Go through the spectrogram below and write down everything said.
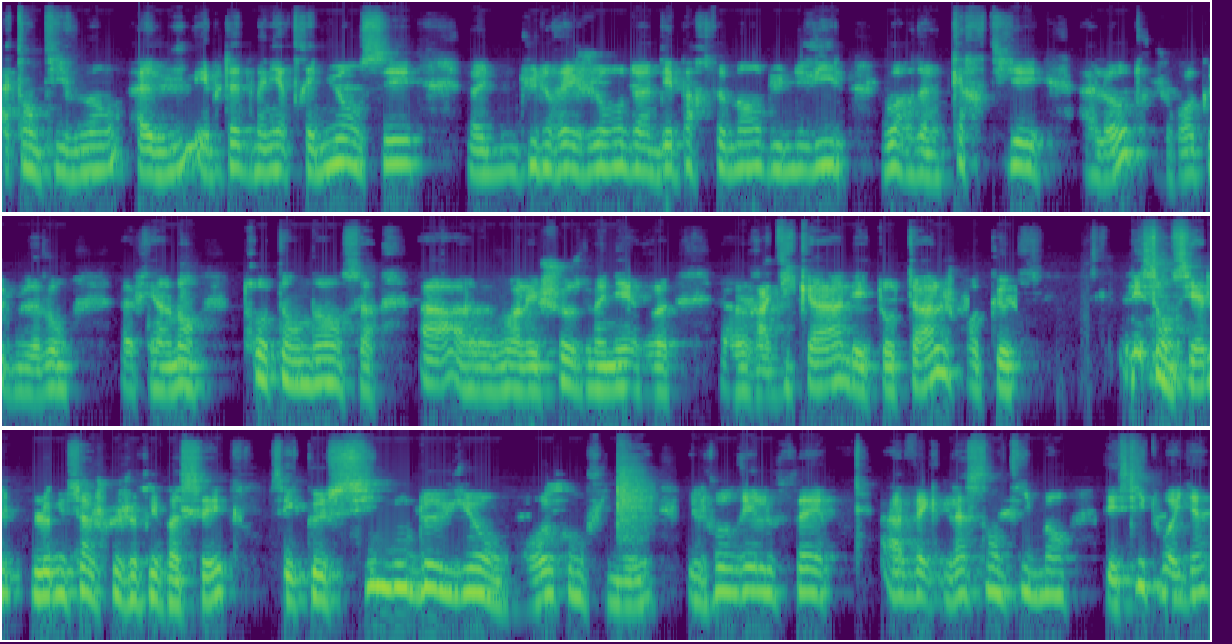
attentivement et peut-être de manière très nuancée euh, d'une région, d'un département, d'une ville, voire d'un quartier à l'autre. Je crois que nous avons euh, finalement trop tendance à, voir les choses de manière euh, radicale et totale. Je crois que L'essentiel, le message que je fais passer, c'est que si nous devions reconfiner, il faudrait le faire avec l'assentiment des citoyens,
